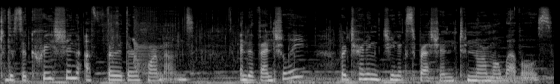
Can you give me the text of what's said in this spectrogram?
to the secretion of further hormones, and eventually returning gene expression to normal levels.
